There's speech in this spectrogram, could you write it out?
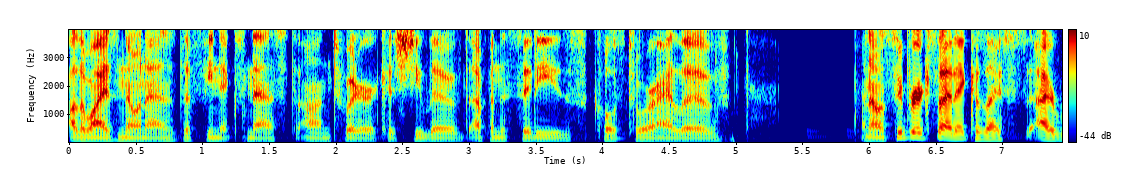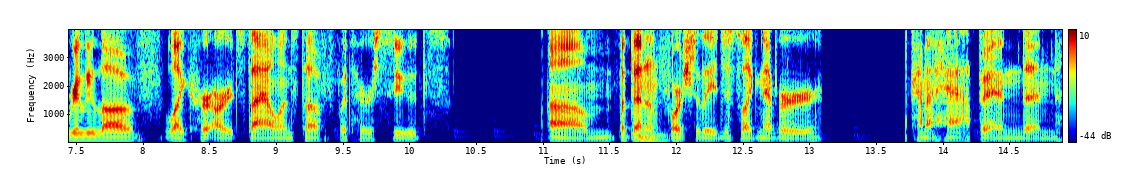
otherwise known as the Phoenix Nest on Twitter, because she lived up in the cities close to where I live. And I was super excited because I, I really love like her art style and stuff with her suits. Um, but then Hmm. unfortunately, it just like never kind of happened and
